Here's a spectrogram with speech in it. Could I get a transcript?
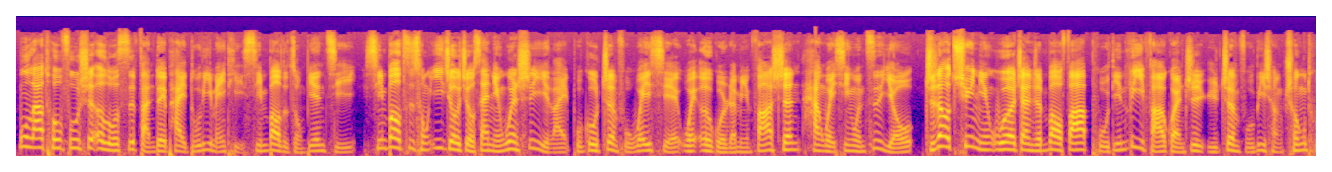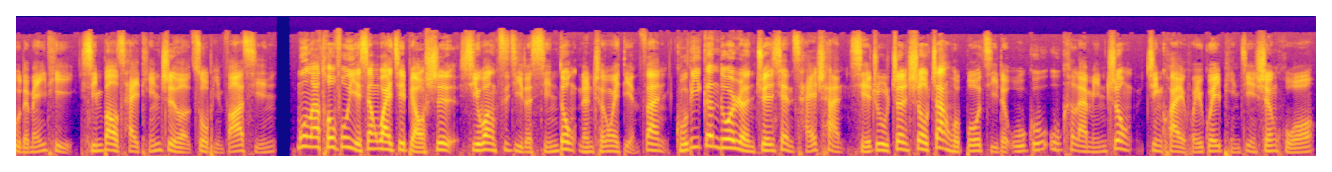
穆拉托夫是俄罗斯反对派独立媒体《新报》的总编辑。《新报》自从1993年问世以来，不顾政府威胁，为俄国人民发声，捍卫新闻自由。直到去年乌俄战争爆发，普丁立法管制与政府立场冲突的媒体，《新报》才停止了作品发行。穆拉托夫也向外界表示，希望自己的行动能成为典范，鼓励更多人捐献财产，协助正受战火波及的无辜乌克兰民众尽快回归平静生活。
